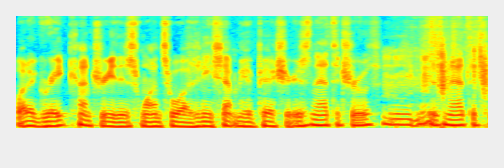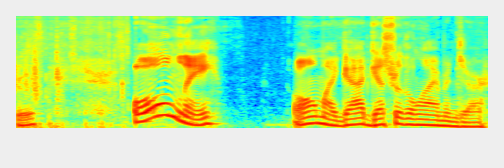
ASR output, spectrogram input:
What a great country this once was. And he sent me a picture. Isn't that the truth? Isn't that the truth? Only, oh my God, guess where the Lymans are?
